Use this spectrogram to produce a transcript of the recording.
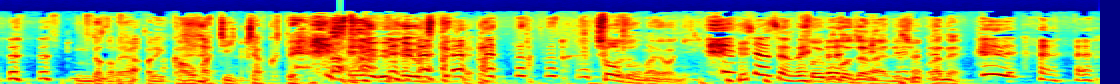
だからやっぱり顔がちっちゃく て、少女のように。少女のように。そういうことじゃないでしょうかね。はい。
